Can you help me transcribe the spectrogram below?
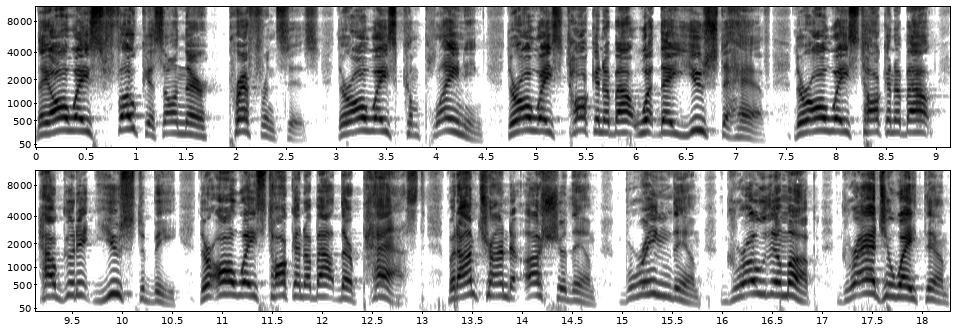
They always focus on their preferences. They're always complaining. They're always talking about what they used to have. They're always talking about how good it used to be. They're always talking about their past. But I'm trying to usher them, bring them, grow them up, graduate them,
